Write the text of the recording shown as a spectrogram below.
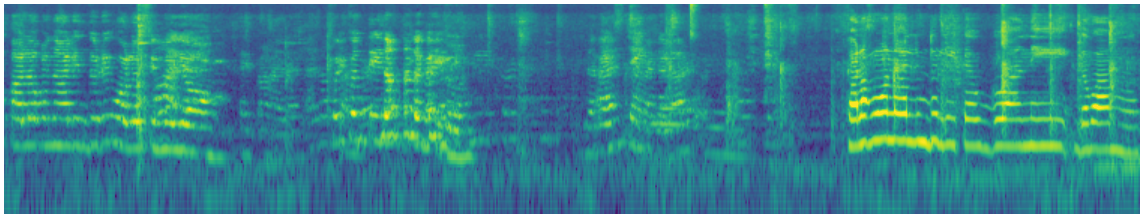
akala ko nalinduli. Wala si Mayong. Uy, konti lang talaga yun. Kala ko nga nalindol ikaw gawa ni gawa mo.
